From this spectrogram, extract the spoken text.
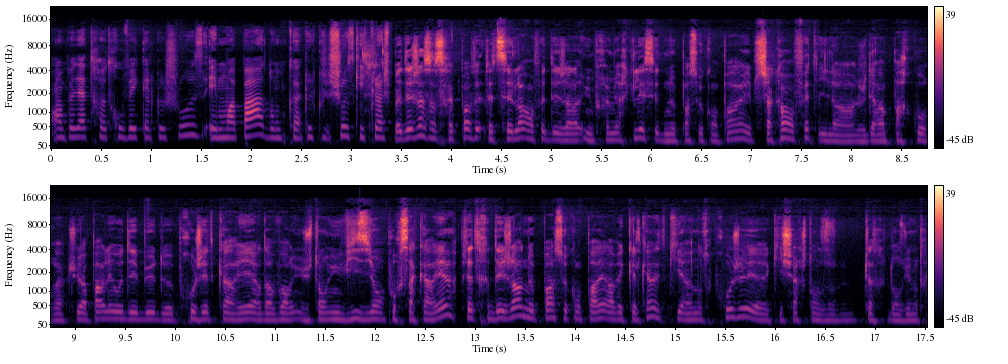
ont peut-être trouvé quelque chose et moi pas, donc euh, quelque chose qui cloche. Bah déjà, ça serait pas peut-être c'est là en fait déjà une première clé, c'est de ne pas se comparer. Chacun en fait, il a, je veux dire, un parcours. Tu as parlé au début de projet de carrière, d'avoir justement une vision pour sa carrière, peut-être déjà ne pas se comparer avec quelqu'un qui a un autre projet, euh, qui cherche dans, peut-être dans une autre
